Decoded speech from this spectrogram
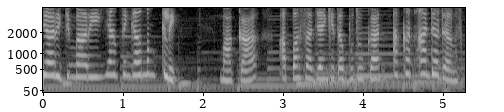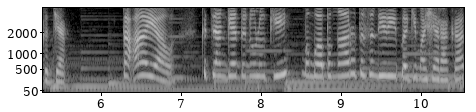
jari jemari yang tinggal mengklik, maka apa saja yang kita butuhkan akan ada dalam sekejap. Tak ayal, kecanggihan teknologi membawa pengaruh tersendiri bagi masyarakat,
